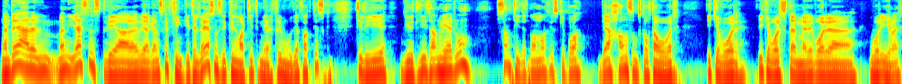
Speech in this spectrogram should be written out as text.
Men, er, men jeg syns vi, vi, er ganske flinke til det. Jeg synes Vi kunne vært litt mer frimodige faktisk, til å gi Gud litt mer rom. Samtidig at man må huske på det er han som skal ta over, ikke vår, ikke vår stemme eller vår, uh, vår iver.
